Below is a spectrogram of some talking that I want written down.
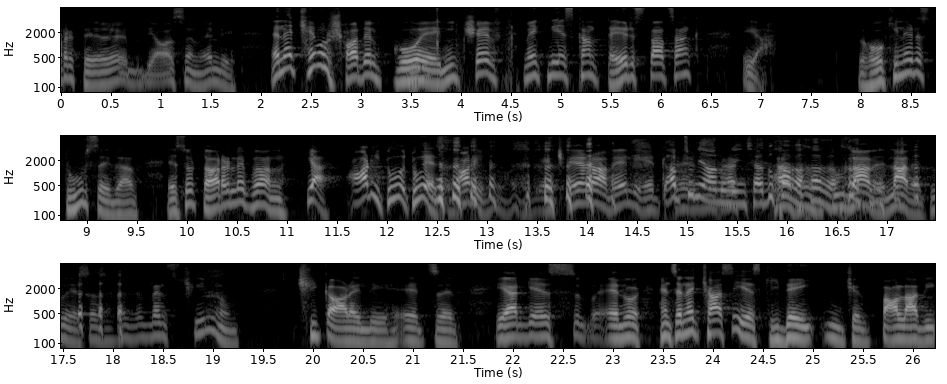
առիթ է, դի ասեմ էլի։ Այնա չէ որ շատ էլ գոհ է, միջև մենք մի այսքան դեր ստացանք, իա հոգիներս դուրս եկավ այսօր դարել է բան յա արի դու դու ես արի չեղավ էլի այդ կապ չունի անունը ինչա դու խաղա խաղա լավ է լավ է դու ես դենց չի լինում չի կարելի այդ ձև իհարկե ես այն որ հենց այն չասի ես գիտեի ինչ են պալավի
